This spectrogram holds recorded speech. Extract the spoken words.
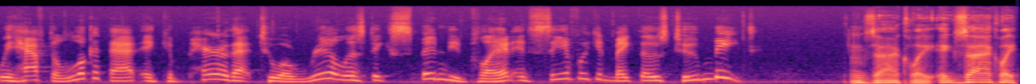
We have to look at that and compare that to a realistic spending plan and see if we can make those two meet. Exactly, exactly.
